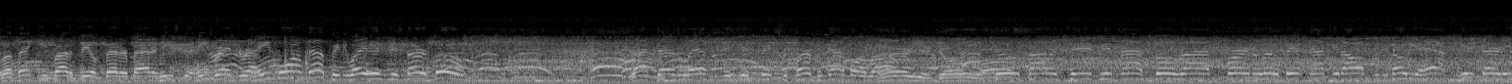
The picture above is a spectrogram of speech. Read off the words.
Well, I think he probably feels better about it. He's he's ready to ride. He's warmed up anyway. This is his third bull. Right there to the left, and he just picture perfect. That boy, Ross. There you go, Nice bull, Ross. solid champion. Nice bull ride. Spur him a little bit. Now get off and throw your hat and get it dirty.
